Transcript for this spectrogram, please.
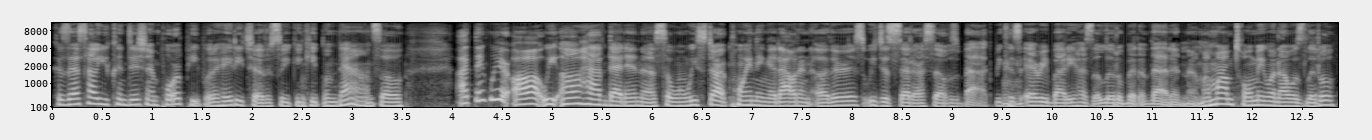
because that's how you condition poor people to hate each other, so you can keep them down. So, I think we are all we all have that in us. So when we start pointing it out in others, we just set ourselves back because everybody has a little bit of that in them. My mom told me when I was little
